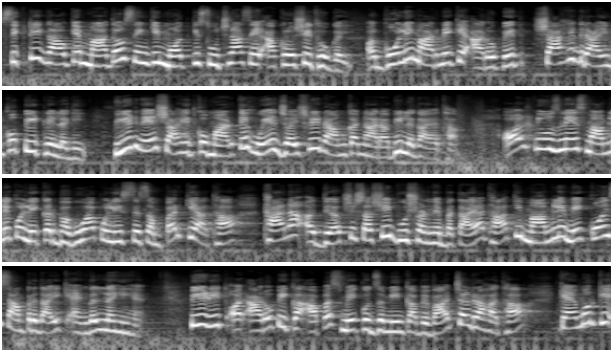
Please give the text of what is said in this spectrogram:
सिकटी गाँव के माधव सिंह की मौत की सूचना से आक्रोशित हो गई और गोली मारने के आरोपित शाहिद राइन को पीटने लगी। भीड़ ने शाहिद को मारते हुए जय श्री राम का नारा भी लगाया था। ऑल्ट न्यूज़ ने इस मामले को लेकर भभुआ पुलिस से संपर्क किया था। थाना अध्यक्ष शशि भूषण ने बताया था कि मामले में कोई सांप्रदायिक एंगल नहीं है। पीड़ित और आरोपी का आपस में कुछ ज़मीन का विवाद चल रहा था। कैमूर के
